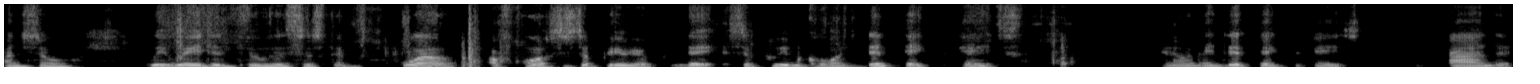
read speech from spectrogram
And so we waded through the system. Well, of course, the Superior, the Supreme Court did take the case. You know, they did take the case. And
